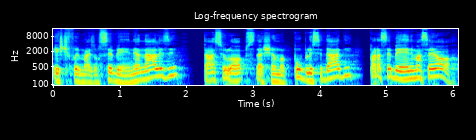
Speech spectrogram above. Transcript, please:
Este foi mais um CBN Análise. Tássio Lopes, da Chama Publicidade, para a CBN Maceió.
